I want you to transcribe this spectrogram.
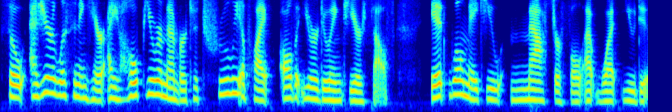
So, as you're listening here, I hope you remember to truly apply all that you're doing to yourself. It will make you masterful at what you do.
